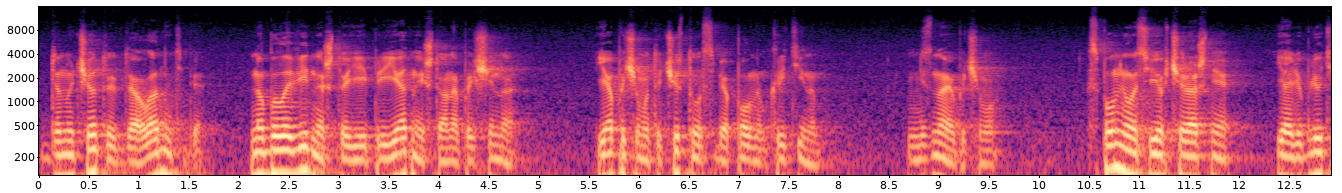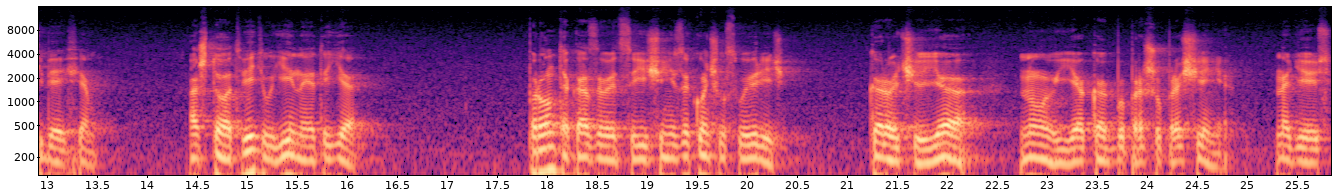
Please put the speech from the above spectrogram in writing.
«Да ну чё ты, да ладно тебе». Но было видно, что ей приятно и что она польщена. Я почему-то чувствовал себя полным кретином. Не знаю почему. Вспомнилось ее вчерашнее «Я люблю тебя, Эфем». А что ответил ей на это я? Пронт, оказывается, еще не закончил свою речь. Короче, я... Ну, я как бы прошу прощения. Надеюсь,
